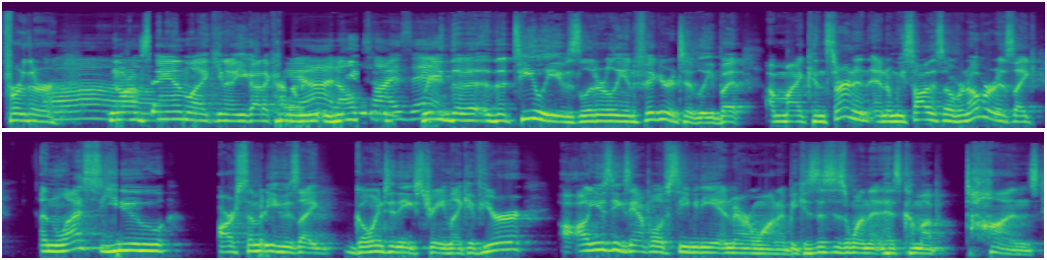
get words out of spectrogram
further, oh. you know what I'm ah. saying? Like, you know, you got to kind of yeah, read, read, the, the tea leaves literally and figuratively. But uh, my concern, and, and we saw this over and over, is like, unless you are somebody who's like going to the extreme. Like if you're, I'll use the example of CBD and marijuana because this is one that has come up tons.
